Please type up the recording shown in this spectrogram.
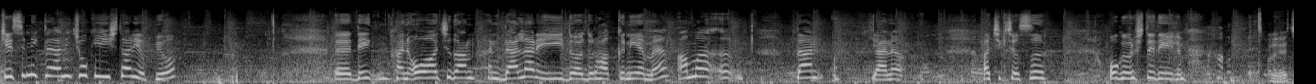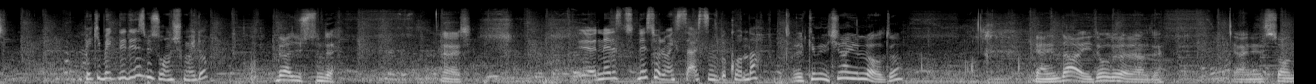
Kesinlikle hani çok iyi işler yapıyor. Ee, de- hani o açıdan hani derler ya iyi de öldür hakkını yeme ama e, ben yani açıkçası o görüşte değilim. Evet. Peki beklediğiniz bir sonuç muydu? Biraz üstünde. Evet. Ee, ne, ne söylemek istersiniz bu konuda? Ülkemin için hayırlı oldu. Yani daha iyi de olur herhalde. Yani son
